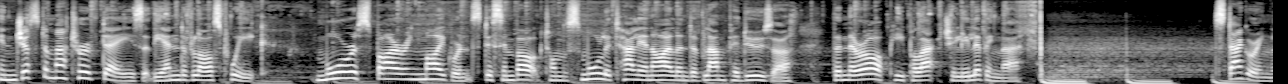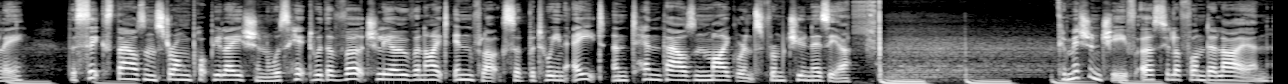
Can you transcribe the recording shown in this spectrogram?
In just a matter of days at the end of last week, more aspiring migrants disembarked on the small Italian island of Lampedusa than there are people actually living there. Staggeringly, the 6,000 strong population was hit with a virtually overnight influx of between 8 and 10,000 migrants from Tunisia. Commission Chief Ursula von der Leyen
